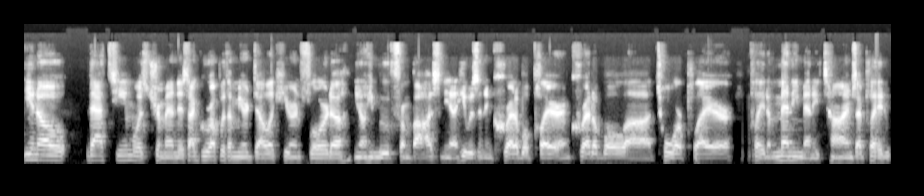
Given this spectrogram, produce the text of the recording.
you know that team was tremendous. I grew up with Amer Delic here in Florida. You know, he moved from Bosnia. He was an incredible player, incredible uh, tour player. Played him many, many times. I played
